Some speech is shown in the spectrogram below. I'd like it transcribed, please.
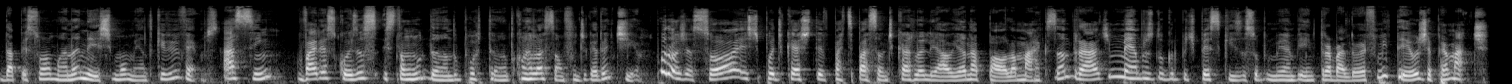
da pessoa humana neste momento que vivemos. Assim, várias coisas estão mudando, portanto, com relação ao Fundo de Garantia. Por hoje é só. Este podcast teve participação de Carla Leal e Ana Paula Marques Andrade, membros do grupo de pesquisa sobre o meio ambiente e trabalho da UFMT, o GPMAT.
